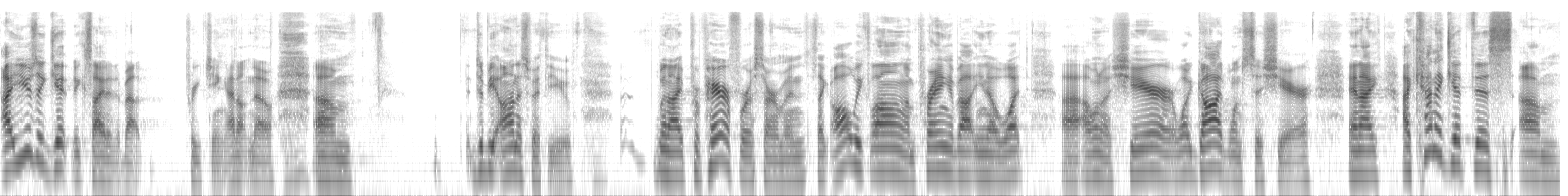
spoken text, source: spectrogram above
I usually get excited about preaching. I don't know. Um, to be honest with you, when I prepare for a sermon, it's like all week long I'm praying about, you know, what uh, I want to share or what God wants to share. And I, I kind of get this. Um,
